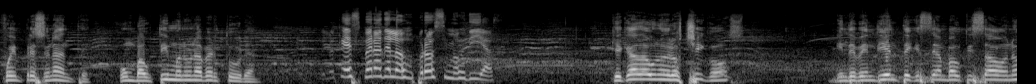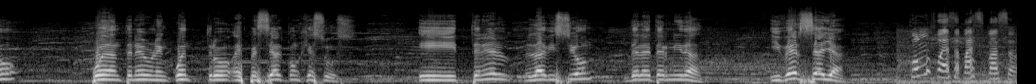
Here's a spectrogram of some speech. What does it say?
Fue impresionante, un bautismo en una apertura. ¿Lo que espera de los próximos días? que cada uno de los chicos, independiente que sean bautizados o no, puedan tener un encuentro especial con Jesús y tener la visión de la eternidad y verse allá. Como foi essa participação?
